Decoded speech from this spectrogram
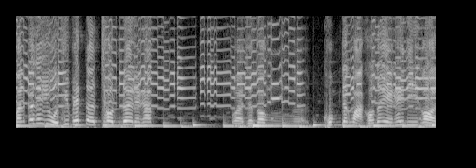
มันก็จะอยู่ที่เพชรเดินชนด้วยนะครับ ว่าจะต้องเอ่อคุมจังหวะของตัวเองให้ดีก่อน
